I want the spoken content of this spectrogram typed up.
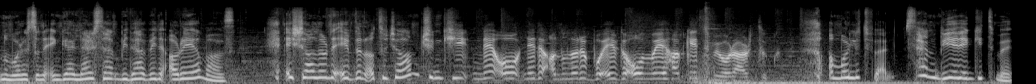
Numarasını engellersen bir daha beni arayamaz. Eşyalarını evden atacağım çünkü ne o ne de anıları bu evde olmayı hak etmiyor artık. Ama lütfen sen bir yere gitme.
